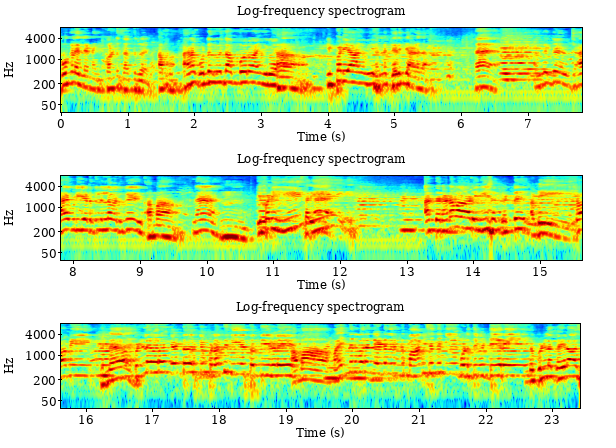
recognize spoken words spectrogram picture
உங்களை இல்லை கொண்டு தந்துருவாரு. ஆமா. ஆனா கொண்டு வந்து ஐம்பது ரூபா. வாங்கிடுவார். இப்படியாகவே. நல்ல தெரிஞ்ச ஆளுதான். அங்க சாய குடிக்க இடத்துல எல்லாம் வருது. ஆமா. இப்படி. சரி. அந்த ரணவாடு வீச கண்டு அப்படி. சுவாமி? பிள்ளை வரம் கேட்டதற்கு பிணந்து நீயே தந்தீர்களே. ஆமா மைந்தன் வரம் கேட்டதற்கு மாமிசத்தை நீயே கொடுத்து விட்டீரே. இந்த பிள்ளை கைலாச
